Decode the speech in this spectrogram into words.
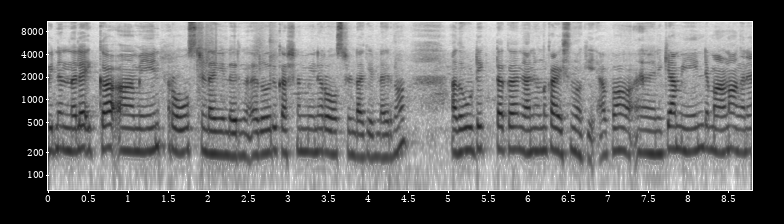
പിന്നെ ഇന്നലെ ഇക്ക മീൻ റോസ്റ്റ് ഉണ്ടാക്കിയിട്ടുണ്ടായിരുന്നു. ഏതോ ഒരു കഷ്ണം മീൻ റോസ്റ്റ് ഉണ്ടാക്കിയിട്ടുണ്ടായിരുന്നു. അത് കൂട്ടിയിട്ടൊക്കെ ഞാനൊന്ന് കഴിച്ചു നോക്കി. അപ്പോൾ എനിക്ക് ആ മീനിന്റെ മണം അങ്ങനെ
